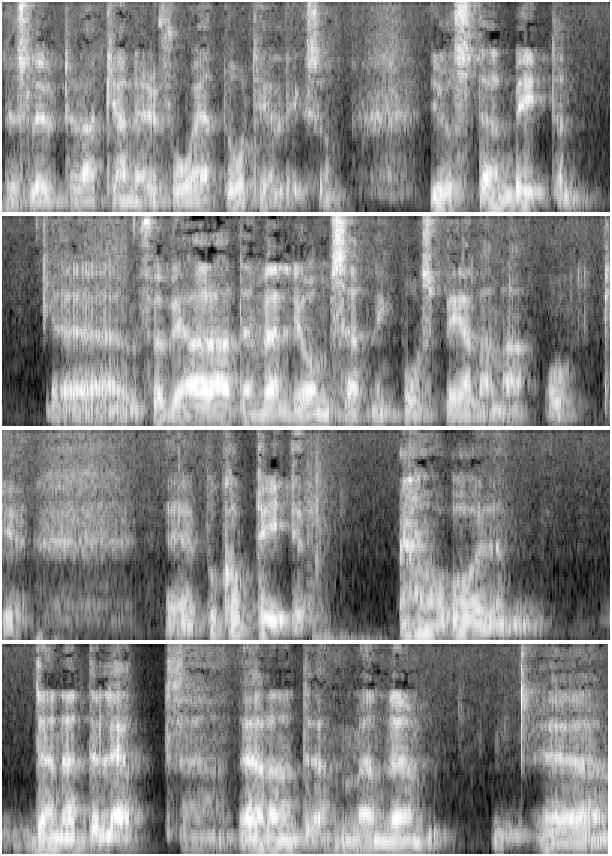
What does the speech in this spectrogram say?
beslutade att Kennedy får ett år till liksom. Just den biten. Eh, för vi har haft en väldig omsättning på spelarna och eh, på kort tid. Och den är inte lätt, är den inte. Men eh,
